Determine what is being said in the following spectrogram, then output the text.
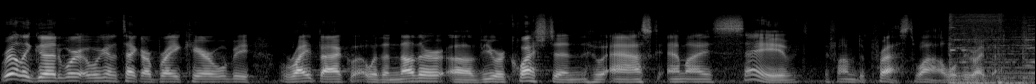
really good. We're, we're going to take our break here. We'll be right back with another uh, viewer question who asked, am I saved if I'm depressed? Wow, we'll be right back.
